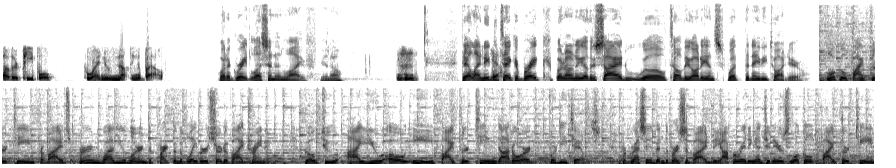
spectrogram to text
other people who I knew nothing about. What a great lesson in life, you know. Mm-hmm. Dale, I need yeah. to take a break, but on the other side, we'll tell the audience what the Navy taught you. Local 513 provides Earn While You Learn Department of Labor certified training. Go to IUOE513.org for details. Progressive and diversified, the Operating Engineers Local 513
